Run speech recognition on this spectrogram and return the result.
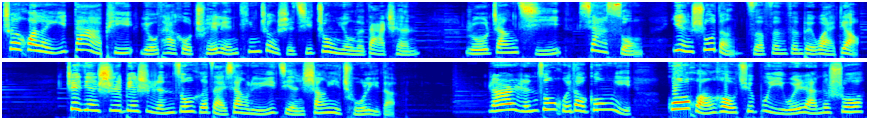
撤换了一大批刘太后垂帘听政时期重用的大臣，如张琪、夏竦、晏殊等，则纷纷被外调。这件事便是仁宗和宰相吕夷简商议处理的。然而，仁宗回到宫里，郭皇后却不以为然地说：“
